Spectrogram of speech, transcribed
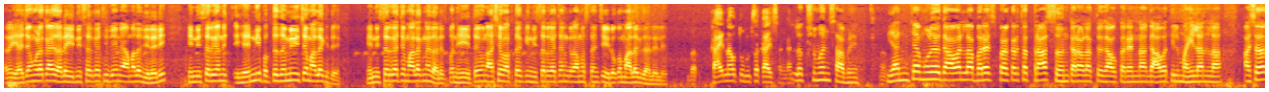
अरे ह्याच्यामुळे काय झालं ही निसर्गाची देण आहे आम्हाला दिलेली. ही निसर्गाने ह्यांनी फक्त जमिनीचे मालक इथे. हे निसर्गाचे मालक नाही झालेत पण हे इथे येऊन असे वागतात की निसर्गाच्या आणि ग्रामस्थांचे हे लोक मालक झालेले आहेत. बरं. काय नाव तुमचं? काय सांगा लक्ष्मण साबळे. यांच्यामुळे गावांना बऱ्याच प्रकारचा त्रास सहन करावा लागतो गावकऱ्यांना गावातील महिलांना. अशा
